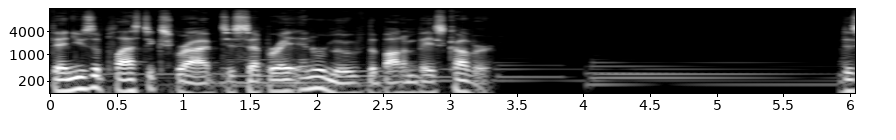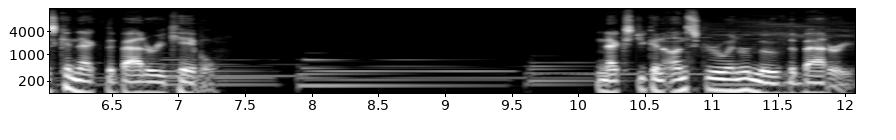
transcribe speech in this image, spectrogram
Then use a plastic scribe to separate and remove the bottom base cover. Disconnect the battery cable. Next, you can unscrew and remove the battery.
